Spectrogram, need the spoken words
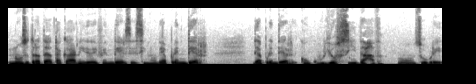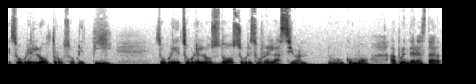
no se trata de atacar ni de defenderse, sino de aprender, de aprender con curiosidad. Sobre, sobre el otro, sobre ti, sobre, sobre los dos, sobre su relación, ¿no? Como aprender a estar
